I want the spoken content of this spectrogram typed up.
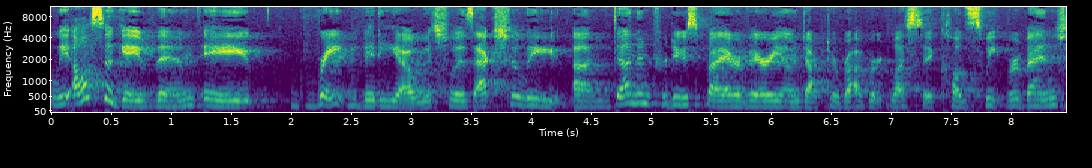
We also gave them a great video, which was actually um, done and produced by our very own Dr. Robert Lustig called Sweet Revenge.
